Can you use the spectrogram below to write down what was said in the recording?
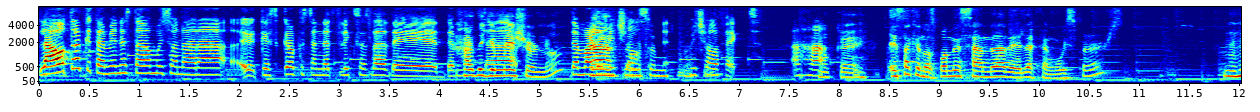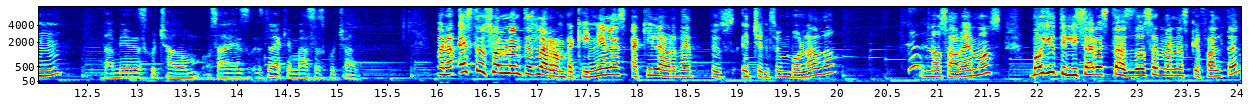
La otra que también estaba muy sonada, eh, que es- creo que está en Netflix, es la de, de How do you measure, no? de Martha Ah, Mitchell, Martha Mitchell Effect. Ajá. Ok. Esta que nos pone Sandra de Elephant Whisperers, Ujú. también he escuchado, o sea, es, es la que más he escuchado. Bueno, esta usualmente es la rompequinielas. Aquí, la verdad, pues échense un volado. No sabemos. Voy a utilizar estas dos semanas que faltan.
